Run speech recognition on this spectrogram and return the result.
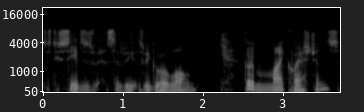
just do saves as, as, we, as we go along. Go to My Questions,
